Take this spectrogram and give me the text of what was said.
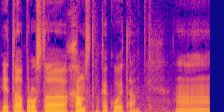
это просто хамство какое-то. А,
